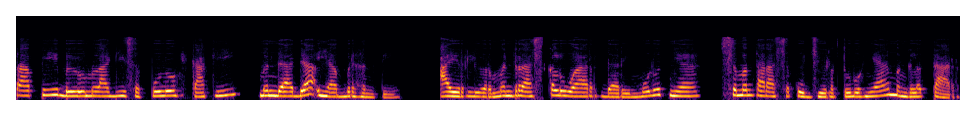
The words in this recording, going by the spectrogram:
Tapi belum lagi sepuluh kaki, Mendadak ia berhenti. Air liur menderas keluar dari mulutnya, sementara sekujur tubuhnya menggeletar.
